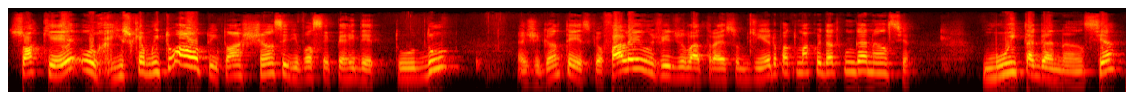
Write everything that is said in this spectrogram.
Só que o risco é muito alto, então a chance de você perder tudo é gigantesca. Eu falei uns vídeos lá atrás sobre dinheiro para tomar cuidado com ganância. Muita ganância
